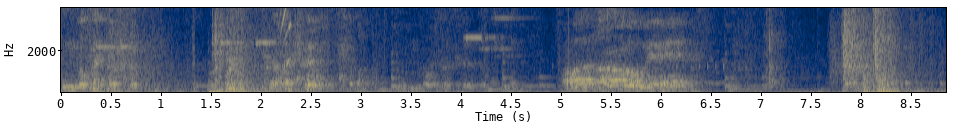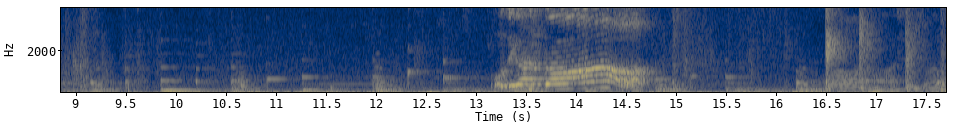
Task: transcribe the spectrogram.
응, 너갈게 없어? 나할거 없어 응, 너 어떻게 될거 아 나나가 왜 어디 갔어? 아, 심심하다.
